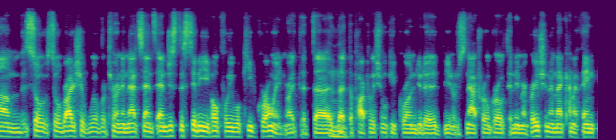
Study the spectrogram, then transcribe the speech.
Um, so so ridership will return in that sense, and just the city hopefully will keep growing. Right, that uh, mm-hmm. that the population will keep growing due to you know just natural growth and immigration and that kind of thing.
